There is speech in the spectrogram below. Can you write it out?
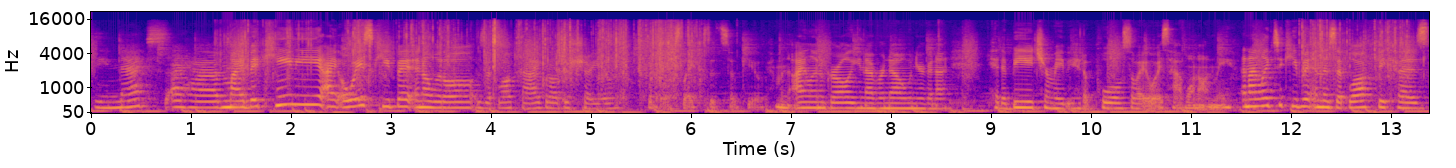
See, next I have my bikini. I always keep it in a little Ziploc bag, but I'll just show you what it looks like because it's so cute. I'm an island girl. You never know when you're gonna hit a beach or maybe hit a pool, so I always have one on me. And I like to keep it in the Ziploc because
